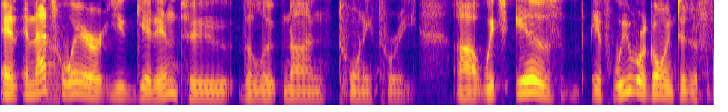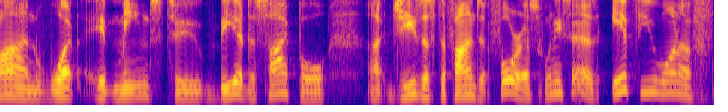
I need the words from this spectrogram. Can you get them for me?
and and that's where you get into the Luke nine twenty three, uh, which is if we were going to define what it means to be a disciple. Uh, Jesus defines it for us when he says, "If you want to f-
